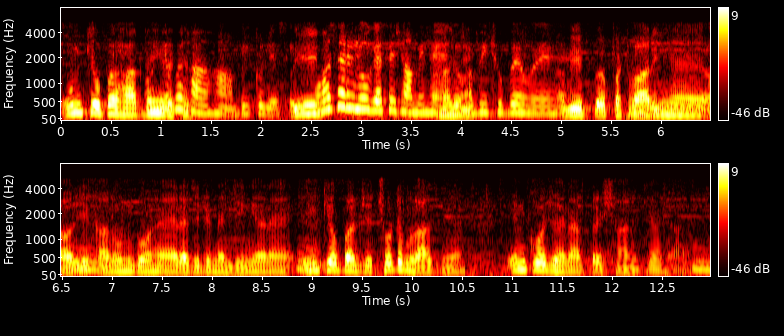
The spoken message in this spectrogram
ان کے اوپر ہاتھ نہیں رکھے۔ ہاں ہاں بالکل بہت سارے لوگ ایسے شامل ہیں ہاں جو جی۔ ابھی چھپے ہوئے ہیں۔ ابھی پٹواری ہیں اور یہ قانون گو ہیں ریزیڈنٹ انجینئر ہیں۔ ان کے اوپر جو چھوٹے ملازم ہیں ان کو جو ہے نا پریشان کیا جا رہا ہے۔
